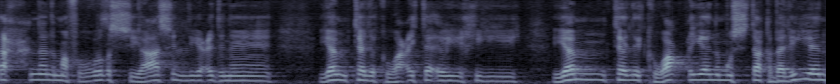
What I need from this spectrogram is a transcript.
إحنا المفروض السياسي اللي عندنا يمتلك وعي تاريخي يمتلك وعيا مستقبليا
